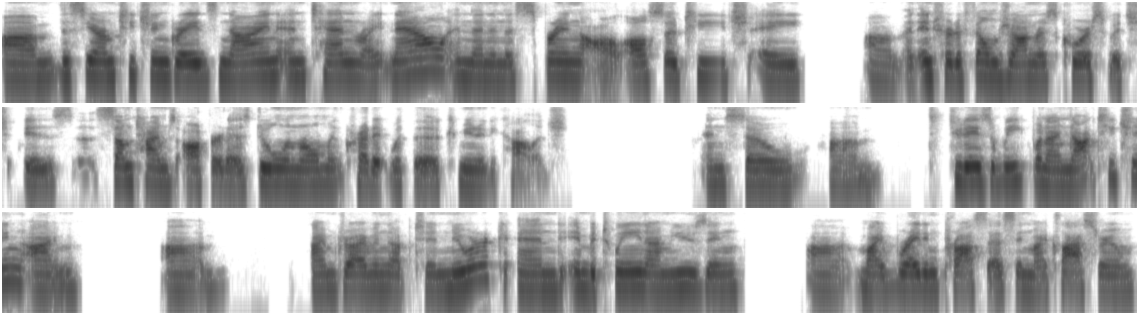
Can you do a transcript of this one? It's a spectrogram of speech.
um, this year, I'm teaching grades 9 and 10 right now. And then in the spring, I'll also teach a um, an intro to film genres course, which is sometimes offered as dual enrollment credit with the community college. And so, um, two days a week when I'm not teaching, I'm um, I'm driving up to Newark, and in between, I'm using uh, my writing process in my classroom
